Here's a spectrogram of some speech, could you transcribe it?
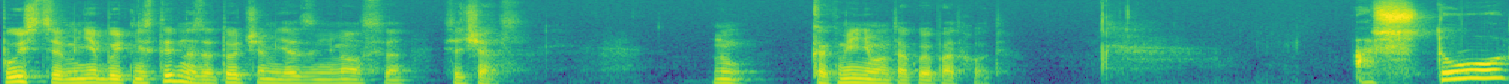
пусть мне будет не стыдно за то, чем я занимался сейчас. Ну, как минимум такой подход. А что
